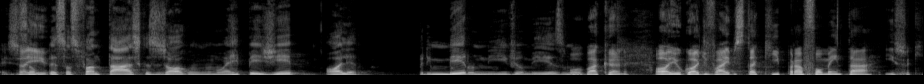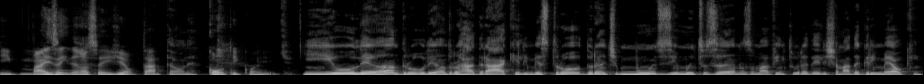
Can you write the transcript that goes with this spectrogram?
É isso São aí. pessoas fantásticas, jogam um RPG, olha, primeiro nível mesmo. Pô, bacana. Ó, e o God Vibes tá aqui pra fomentar isso aqui mais ainda na nossa região, tá? Então, né? Contem com a gente. E o Leandro, o Leandro Hadrak, ele mestrou durante muitos e muitos anos uma aventura dele chamada Green Melkin,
